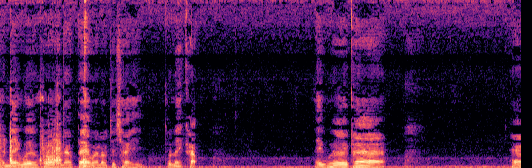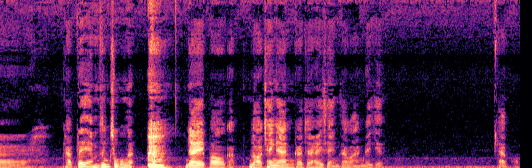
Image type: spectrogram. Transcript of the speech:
ส่วนไดเวอร์ก็แล้วแต่ว่าเราจะใช้ตัวไหนครับไดเวอร์ถ้าขับได้แอมสูงสูงๆอะได้พอกับหลอดใช้งานก็จะให้แสงสว่างได้เยอะ ครับผม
